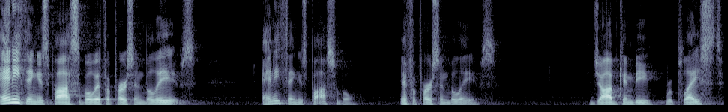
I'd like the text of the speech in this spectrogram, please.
Anything is possible if a person believes. Anything is possible if a person believes. A job can be replaced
